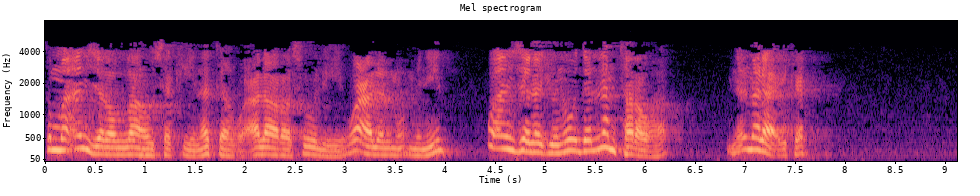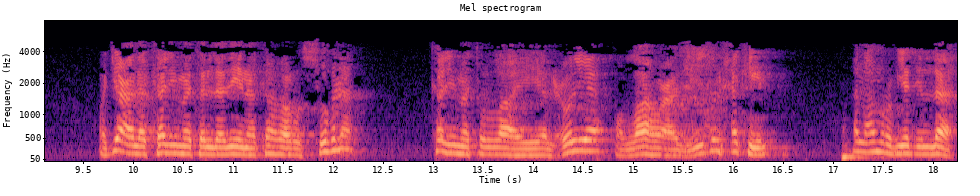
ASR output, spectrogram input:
ثم أنزل الله سكينته على رسوله وعلى المؤمنين وأنزل جنودا لم تروها من الملائكة. وجعل كلمة الذين كفروا السفلى كلمة الله هي العليا والله عزيز حكيم. الأمر بيد الله.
